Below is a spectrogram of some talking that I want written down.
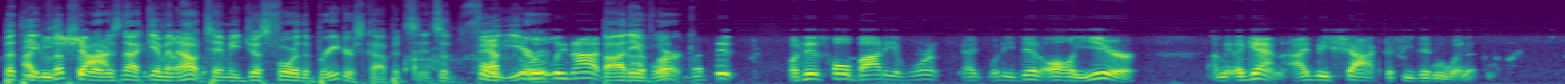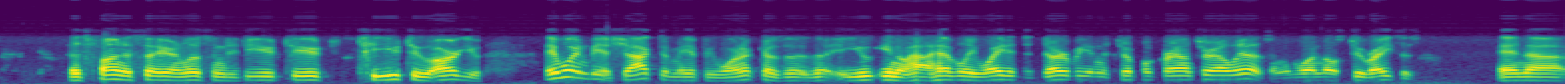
But the I'd Eclipse Award is not given out, Timmy, just for the Breeders' Cup. It's it's a full Absolutely year not. body uh, of work. But, but, it, but his whole body of work, uh, what he did all year. I mean, again, I'd be shocked if he didn't win it. It's fun to sit here and listen to you to to you two argue it wouldn't be a shock to me if he won it because you you know how heavily weighted the Derby and the Triple Crown Trail is, and he won those two races. And uh,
